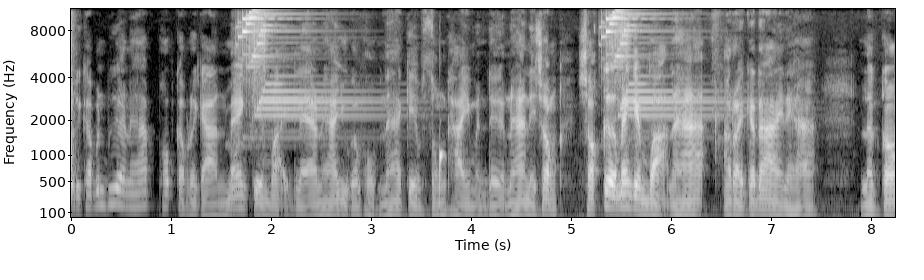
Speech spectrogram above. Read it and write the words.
วัสดีครับเพื่อนๆนะครับพบกับรายการแม่งเกมหวะอีกแล้วนะฮะอยู่กับผมนะฮะเกมทรงไทยเหมือนเดิมนะฮะในช่องช็อกเกอร์แม่งเกมหวะนะฮะอะไรก็ได้นะฮะแล้วก็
